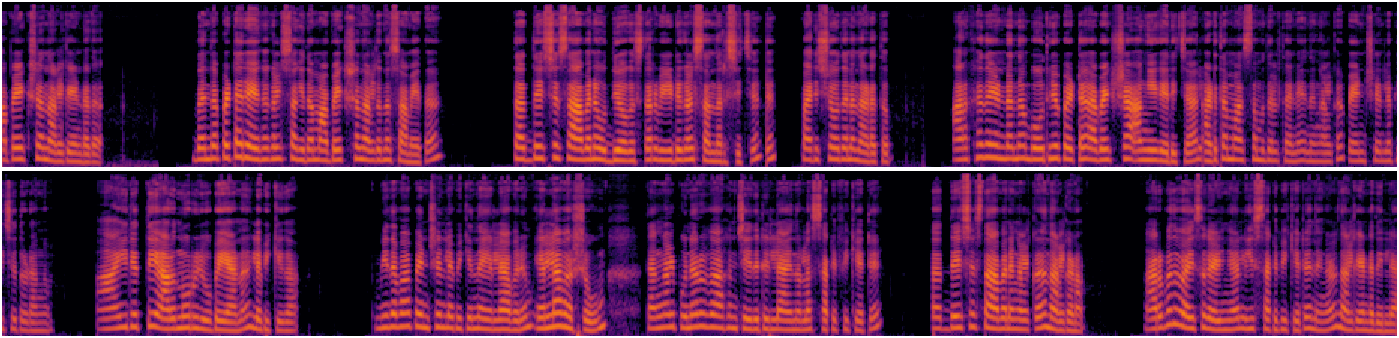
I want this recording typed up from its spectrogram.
അപേക്ഷ നൽകേണ്ടത്. ബന്ധപ്പെട്ട രേഖകൾ സഹിതം അപേക്ഷ നൽകുന്ന സമയത്ത് തദ്ദേശ സ്ഥാപന ഉദ്യോഗസ്ഥർ വീടുകൾ സന്ദർശിച്ച് പരിശോധന നടത്തും. അർഹതയുണ്ടെന്ന് ബോധ്യപ്പെട്ട് അപേക്ഷ അംഗീകരിച്ചാൽ അടുത്ത മാസം മുതൽ തന്നെ നിങ്ങൾക്ക് പെൻഷൻ ലഭിച്ചു തുടങ്ങും. ആയിരത്തി രൂപയാണ് ലഭിക്കുക. വിധവാ പെൻഷൻ ലഭിക്കുന്ന എല്ലാവരും എല്ലാ വർഷവും തങ്ങൾ പുനർവിവാഹം ചെയ്തിട്ടില്ല എന്നുള്ള സർട്ടിഫിക്കറ്റ് തദ്ദേശ സ്ഥാപനങ്ങൾക്ക് നൽകണം. അറുപത് വയസ്സ് കഴിഞ്ഞാൽ ഈ സർട്ടിഫിക്കറ്റ് നിങ്ങൾ നൽകേണ്ടതില്ല.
